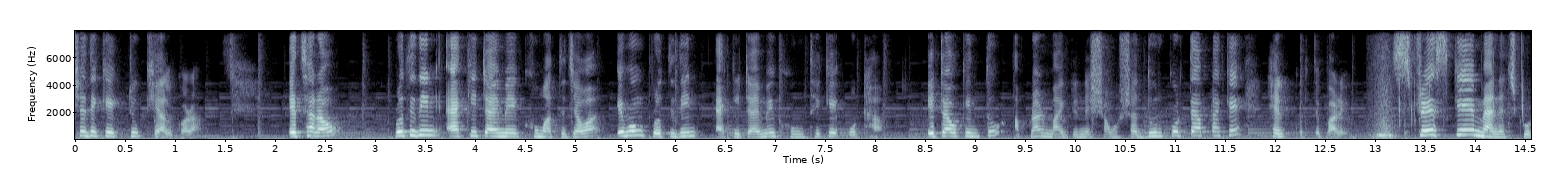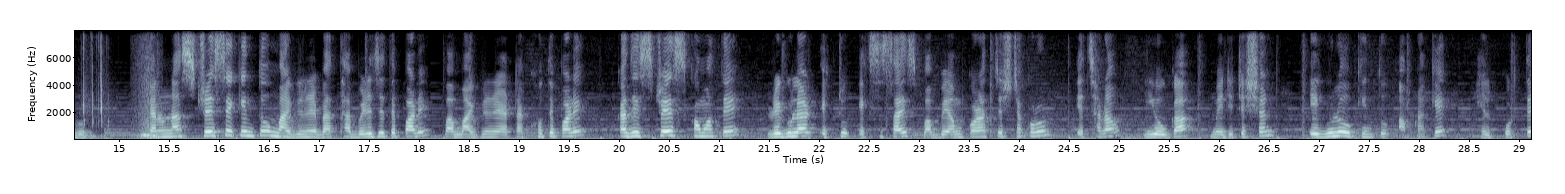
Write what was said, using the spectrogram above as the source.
সেদিকে একটু খেয়াল করা। এছাড়াও প্রতিদিন একই টাইমে ঘুমাতে যাওয়া এবং প্রতিদিন একই টাইমে ঘুম থেকে ওঠা, এটাও কিন্তু আপনার মাইগ্রেনের সমস্যা দূর করতে আপনাকে হেল্প করতে পারে। স্ট্রেসকে ম্যানেজ করুন। কেননা স্ট্রেসে কিন্তু মাইগ্রেনের ব্যথা বেড়ে যেতে পারে বা মাইগ্রেনের অ্যাটাক হতে পারে। কাজে স্ট্রেস কমাতে রেগুলার একটু এক্সারসাইজ বা ব্যায়াম করার চেষ্টা করুন। এছাড়াও ইয়োগা মেডিটেশন এগুলোও কিন্তু আপনাকে হেল্প করতে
